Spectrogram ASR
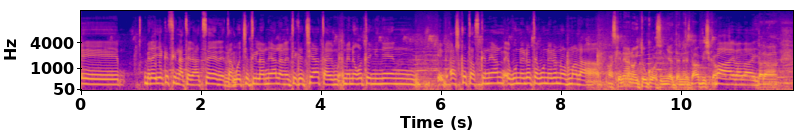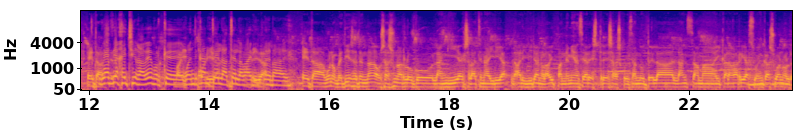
e, beraiek ezin ateratzen, eta gu etxetik lanean, lanetik etxea, eta hemen egoten ginen e, asko eta azkenean egunero eta egunero normala. Azkenean ohituko zineten, ez da, pixka? Bai, bai, bai. Eta, eta Guardia jaitsi gabe, porque Bai, guandikan tela, tela, bai, da. bai. Eta, bueno, beti esaten da, osasun arloko langileak salatzen ari ari dira nolabait pandemian zehar estres asko izan dutela, lan zama ikaragarria zuen kasuan hor-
